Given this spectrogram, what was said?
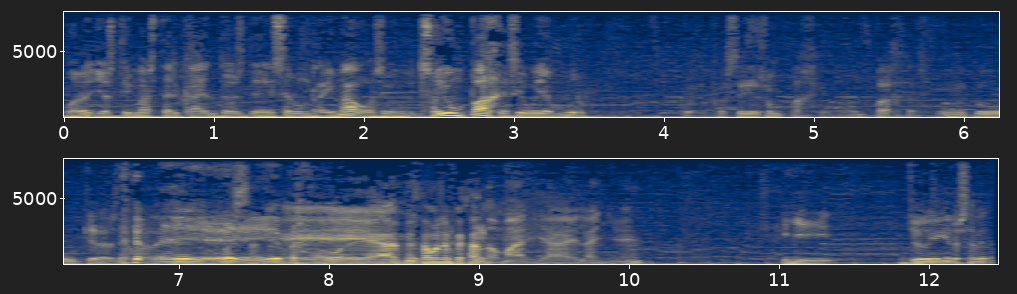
Bueno, yo estoy más cerca entonces de ser un rey mago. Soy un paje si voy en burro. Pues, pues sí, es un paje, ¿no? un paje, lo que tú quieras llamar. Eh, eh, eh, nada. por favor, Eh, eh. estamos empezando mal ya el año, ¿eh? Y yo lo que quiero saber,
